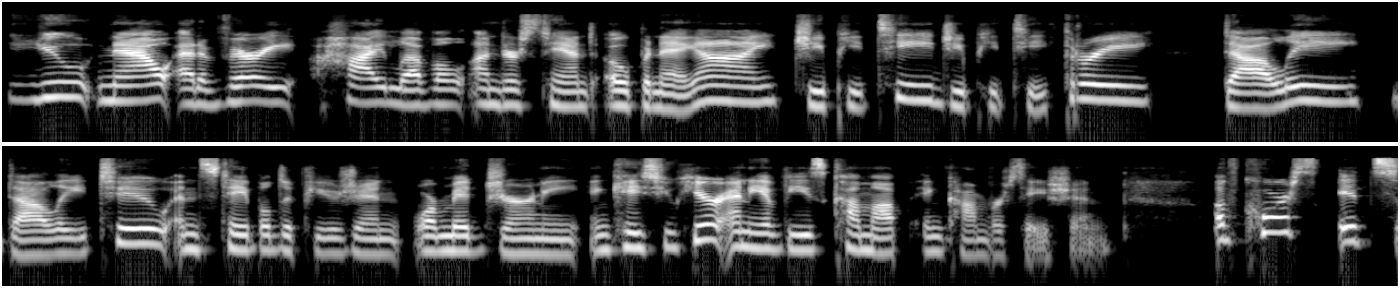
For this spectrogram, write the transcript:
you now at a very high level understand OpenAI, GPT, GPT-3, DALL-E, DALL-E 2, and Stable Diffusion or Midjourney in case you hear any of these come up in conversation. Of course, it's,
